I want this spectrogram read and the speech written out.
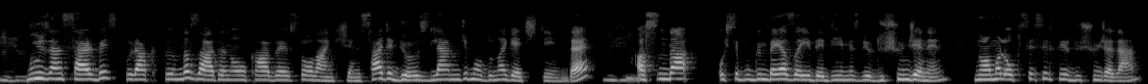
Hı hı. Bu yüzden serbest bıraktığında zaten OKB'si olan kişinin sadece gözlemci moduna geçtiğinde hı hı. aslında işte bugün beyaz ayı dediğimiz bir düşüncenin normal obsesif bir düşünceden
